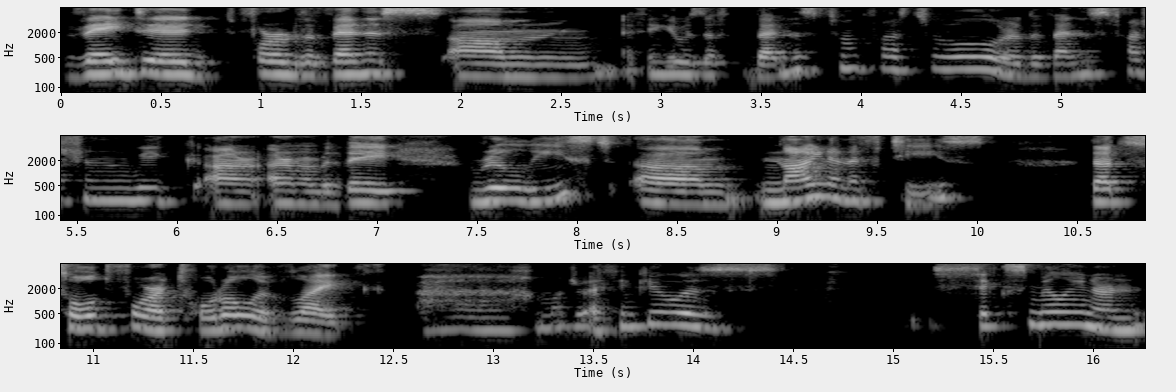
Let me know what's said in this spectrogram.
They did for the venice um i think it was the venice film festival or the venice fashion week. I, I remember they released um nine nfts that sold for a total of like uh, how much? I think it was six million or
